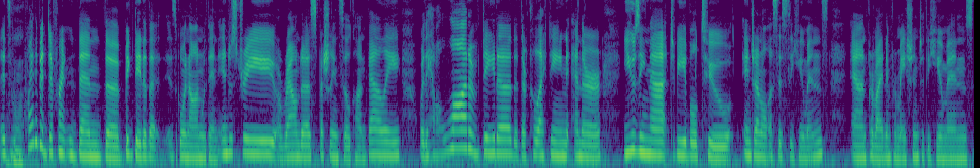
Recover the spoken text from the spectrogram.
It's mm-hmm. quite a bit different than the big data that is going on within industry around us, especially in Silicon Valley, where they have a lot of data that they're collecting and they're using that to be able to, in general, assist the humans and provide information to the humans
